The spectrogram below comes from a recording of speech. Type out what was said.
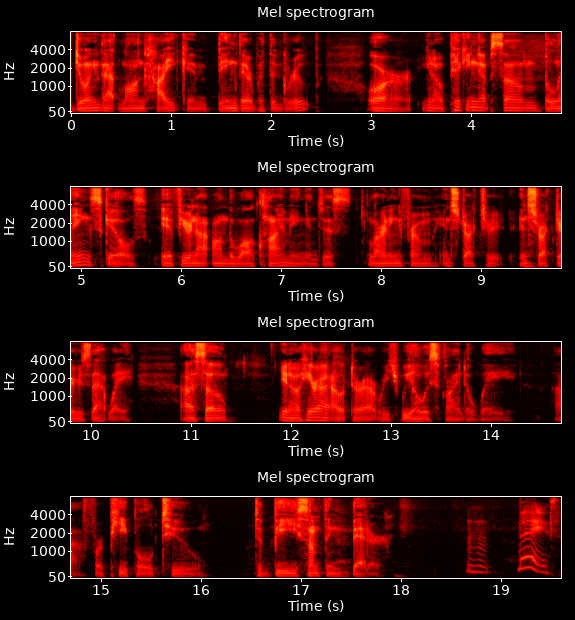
doing that long hike and being there with the group or you know picking up some belaying skills if you're not on the wall climbing and just learning from instructor instructors that way uh, so you know here at outdoor outreach we always find a way uh, for people to to be something better Nice.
